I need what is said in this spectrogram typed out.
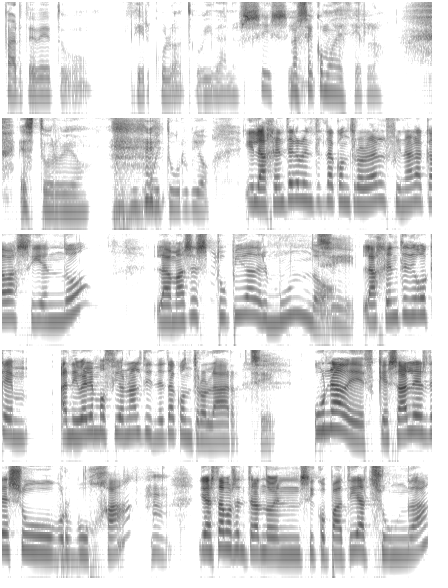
parte de tu círculo, tu vida, no sé. Sí, sí. No sé cómo decirlo. Es turbio. Muy turbio. Y la gente que lo intenta controlar al final acaba siendo la más estúpida del mundo. Sí. La gente, digo, que a nivel emocional te intenta controlar. Sí. Una vez que sales de su burbuja, Hmm. ya estamos entrando en psicopatía chunga.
